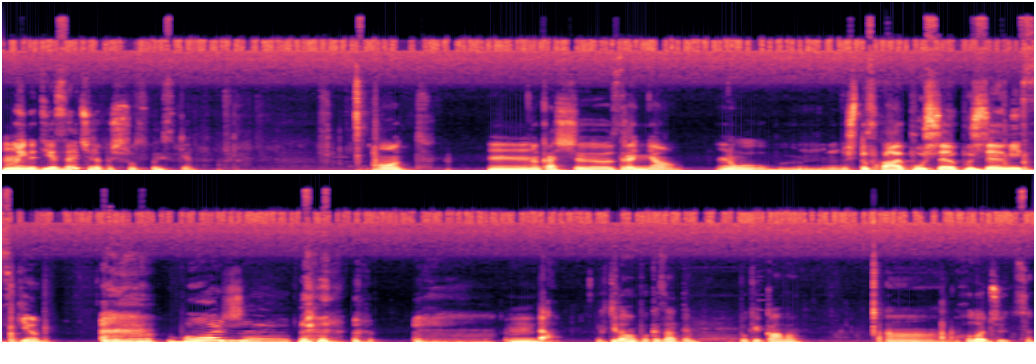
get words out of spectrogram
Ну, іноді я з вечора пишу списки. От. Краще зрання. Ну, м, штовхає, пушає, пушає мізки. Боже. Да. Хотіла вам показати, поки кава а, охолоджується.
